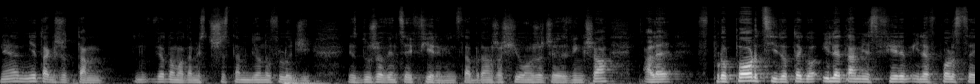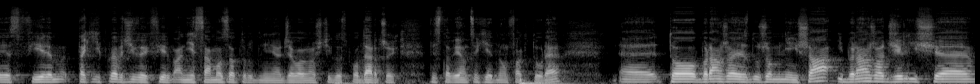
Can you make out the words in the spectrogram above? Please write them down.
Nie, nie tak, że tam wiadomo, tam jest 300 milionów ludzi, jest dużo więcej firm, więc ta branża siłą rzeczy jest większa, ale w proporcji do tego, ile tam jest firm, ile w Polsce jest firm, takich prawdziwych firm, a nie samozatrudnienia, działalności gospodarczych wystawiających jedną fakturę, E, to branża jest dużo mniejsza i branża dzieli się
